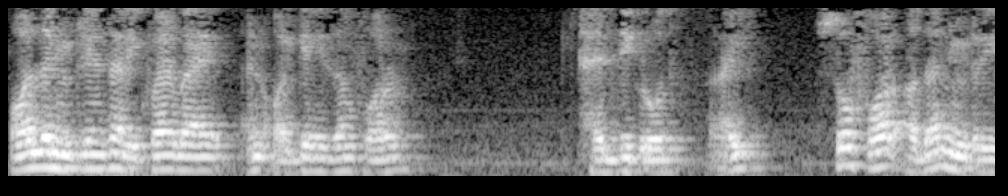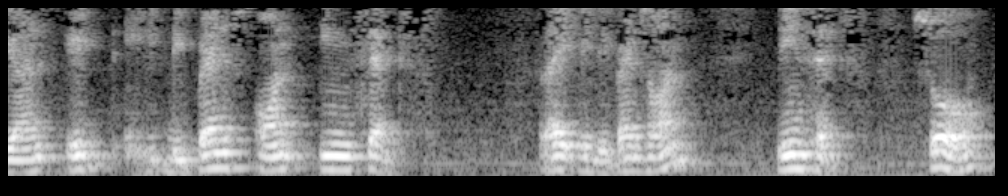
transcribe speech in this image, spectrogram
all the nutrients are required by an organism for healthy growth right? So for other nutrients it, it depends on insects right? It depends on insects. So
